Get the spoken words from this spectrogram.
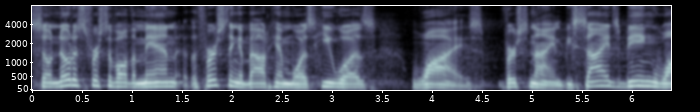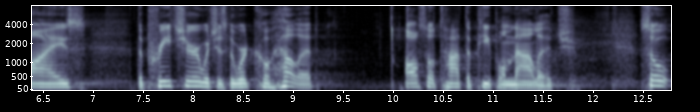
So notice, first of all, the man, the first thing about him was he was wise. Verse 9, besides being wise, the preacher, which is the word kohelet, also taught the people knowledge. So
